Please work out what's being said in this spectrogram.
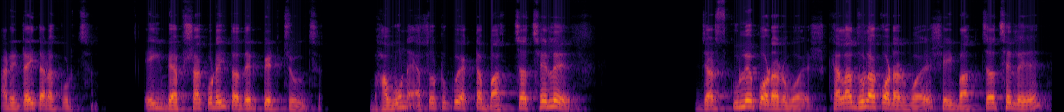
আর এটাই তারা করছে। এই ব্যবসা করেই তাদের পেট চলছে। ভাবুন এতটুকু একটা বাচ্চা ছেলে যার স্কুলে পড়ার বয়স, খেলাধুলা করার বয়স, সেই বাচ্চা ছেলে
